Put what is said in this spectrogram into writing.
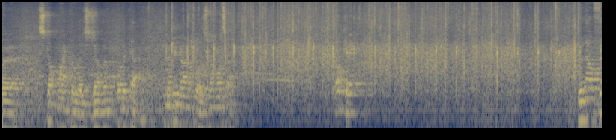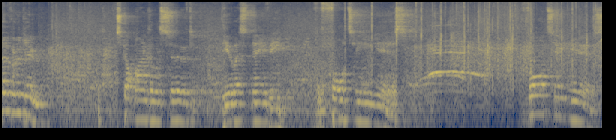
uh, Scott Michael ladies and gentlemen what a guy. A big round of applause one more time. Okay. Without further ado Scott Michael served the US Navy for 14 years. 14 years.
